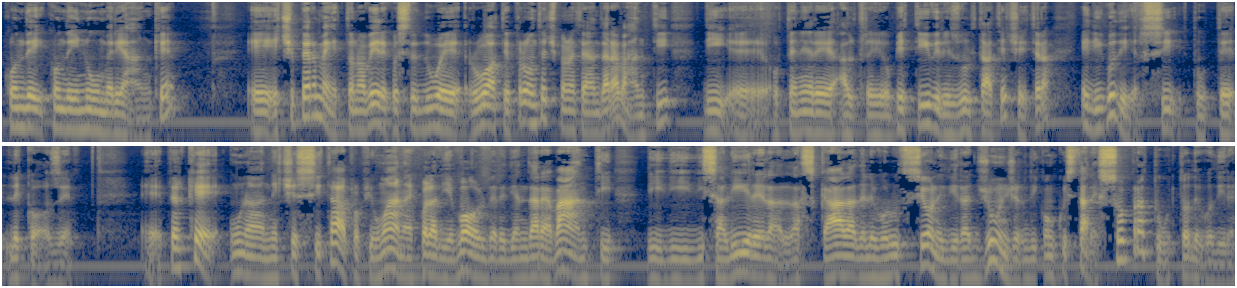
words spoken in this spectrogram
con dei, con dei numeri anche e ci permettono avere queste due ruote pronte, ci permettono di andare avanti, di eh, ottenere altri obiettivi, risultati eccetera e di godersi tutte le cose. Eh, perché una necessità proprio umana è quella di evolvere, di andare avanti, di, di, di salire la, la, scala dell'evoluzione, di raggiungere, di conquistare, soprattutto, devo dire,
